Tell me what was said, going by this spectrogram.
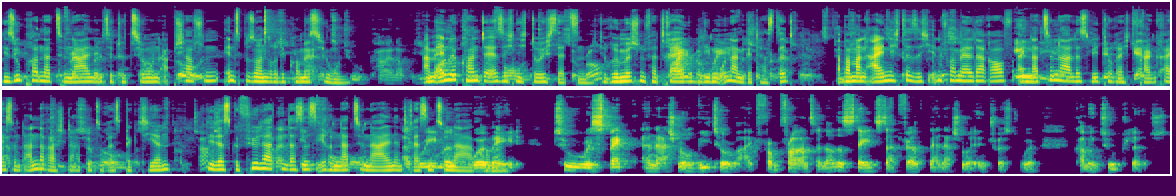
die supranationalen Institutionen abschaffen, insbesondere die Kommission. Am Ende konnte er sich nicht durchsetzen. Die römischen Verträge blieben unangetastet, aber man einigte sich informell darauf, ein nationales Vetorecht Frankreichs und anderer Staaten zu respektieren, die das Gefühl hatten, dass es ihren nationalen Interessen zu nahe komme. to respect a national veto right from France and other states that felt their national interests were coming too close.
